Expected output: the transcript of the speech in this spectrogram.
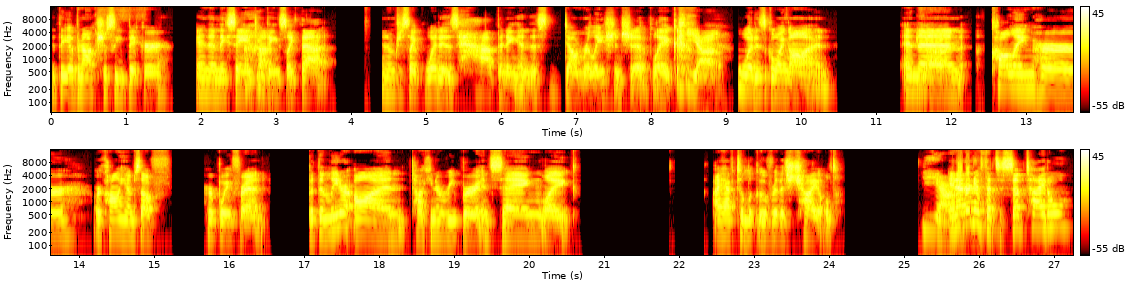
they obnoxiously bicker and then they say and do Uh-huh. things like that. And I'm just like, what is happening in this dumb relationship? Like, Yeah. what is going on? And Yeah. then calling her or calling himself her boyfriend. But then later on, talking to Reaper and saying, like, I have to look over this child. Yeah. And I don't know if that's a subtitle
